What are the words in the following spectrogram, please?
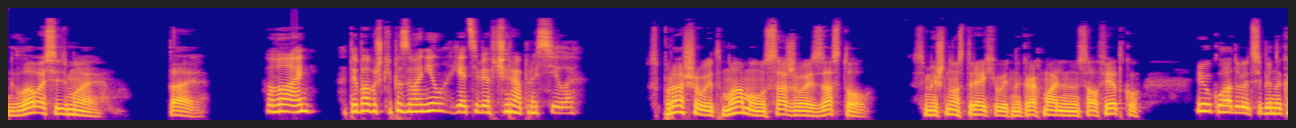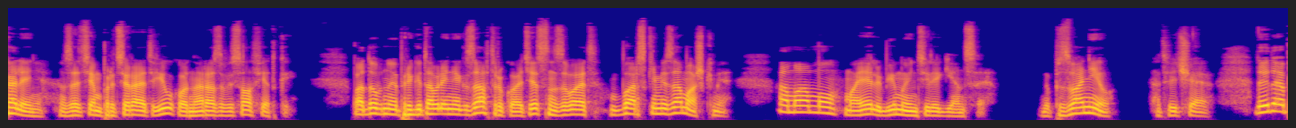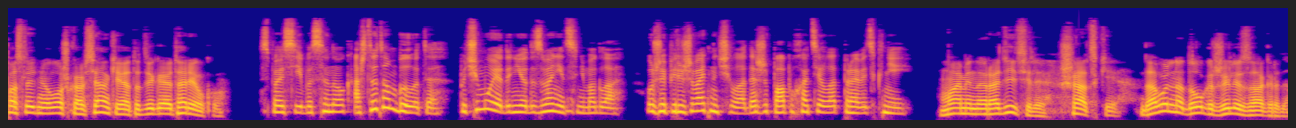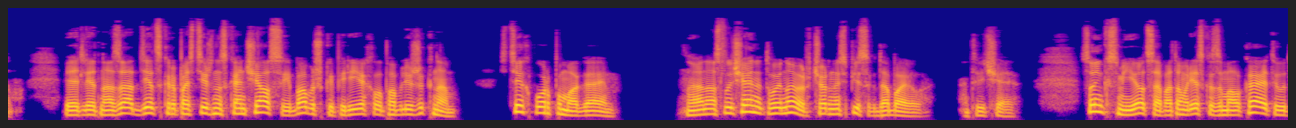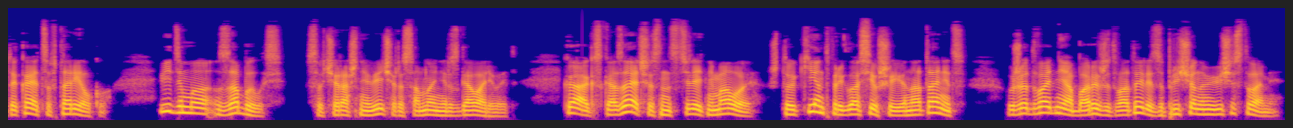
Глава седьмая. Тая. Вань, ты бабушке позвонил? Я тебя вчера просила. Спрашивает мама, усаживаясь за стол. Смешно стряхивает на крахмальную салфетку и укладывает себе на колени, затем протирает вилку одноразовой салфеткой. Подобное приготовление к завтраку отец называет барскими замашками, а маму – моя любимая интеллигенция. «Да позвонил», – отвечаю. Доедаю последнюю ложку овсянки и отодвигаю тарелку. Спасибо, сынок. А что там было-то? Почему я до нее дозвониться не могла? Уже переживать начала, даже папу хотела отправить к ней. Мамины родители, шацкие, довольно долго жили за городом. Пять лет назад дед скоропостижно скончался, и бабушка переехала поближе к нам. С тех пор помогаем. Она случайно твой номер в черный список добавила. Отвечаю. Сонька смеется, а потом резко замолкает и утыкается в тарелку. Видимо, забылась. Со вчерашнего вечера со мной не разговаривает. Как сказать шестнадцатилетней малой, что Кент, пригласивший ее на танец, уже два дня барыжит в отеле запрещенными веществами?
